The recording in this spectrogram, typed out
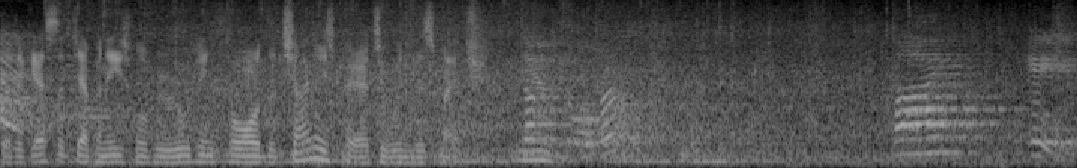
but I guess the Japanese will be rooting for the Chinese pair to win this match. Yeah. Service over, five, eight.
